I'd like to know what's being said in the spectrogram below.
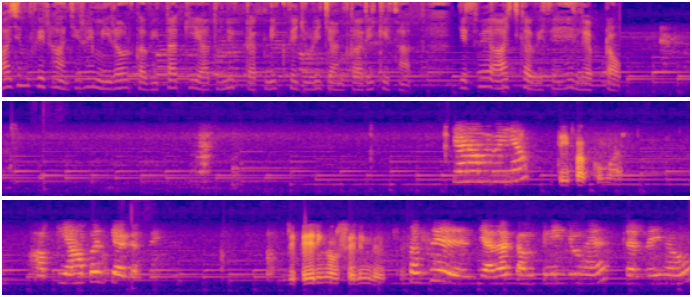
आज हम फिर हाजिर हैं मीरा और कविता की आधुनिक तकनीक से जुड़ी जानकारी के साथ जिसमें आज का विषय है लैपटॉप। क्या नाम है भैया? दीपक कुमार। आप यहाँ पर क्या करते हैं? रिपेयरिंग और सेलिंग देते हैं। सबसे ज़्यादा कंपनी जो है चल रही है वो।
